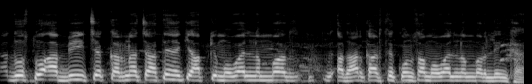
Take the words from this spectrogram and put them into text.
क्या दोस्तों, आप भी चेक करना चाहते हैं कि आपके मोबाइल नंबर आधार कार्ड से कौन सा मोबाइल नंबर लिंक है?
